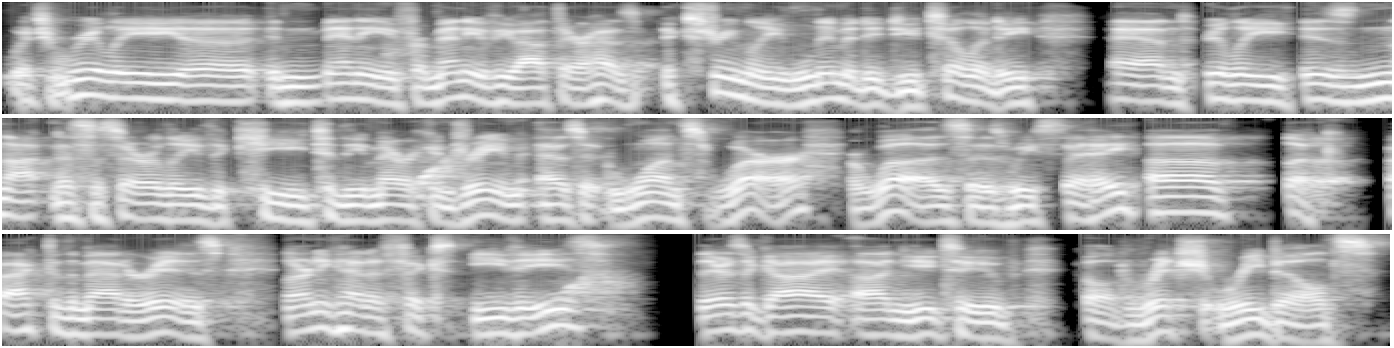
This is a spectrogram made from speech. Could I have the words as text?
which really, uh, in many for many of you out there, has extremely limited utility and really is not necessarily the key to the American dream as it once were or was, as we say. Uh, look, fact of the matter is, learning how to fix EVs. There's a guy on YouTube called Rich Rebuilds,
